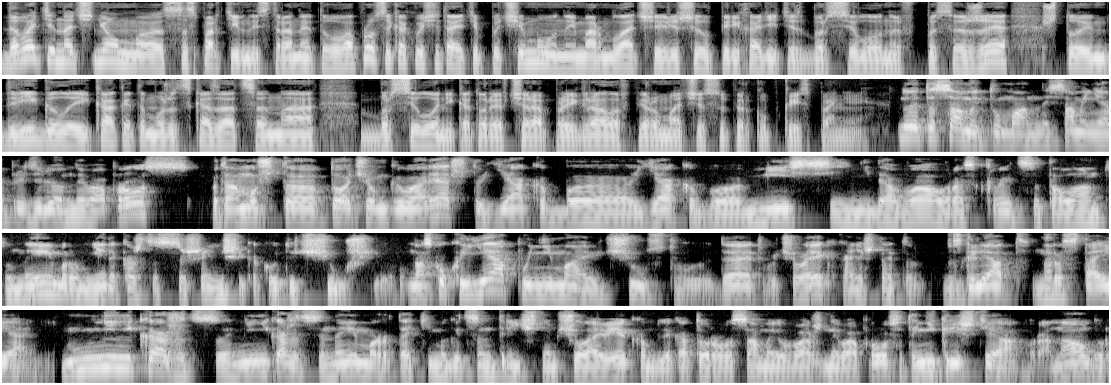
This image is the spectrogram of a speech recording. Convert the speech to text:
Давайте начнем э, со спортивной стороны этого вопроса. Как вы считаете, почему Неймар-младший решил переходить из Барселоны в ПСЖ? Что им двигало и как это может сказаться на Барселоне, которая вчера проиграла в первом матче Суперкубка Испании? Ну, это самый туманный, самый неопределенный вопрос, потому что то, о чем говорят, что якобы, якобы Месси не давал раскрыться таланту Неймара, мне это кажется совершеннейшей какой-то чушью. Насколько я понимаю, чувствую, да, этого человека, конечно, это взгляд на расстоянии. Мне не кажется, мне не кажется Неймар таким эгоцентричным человеком, для которого самый важный вопрос – это не Криштиану Роналду,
